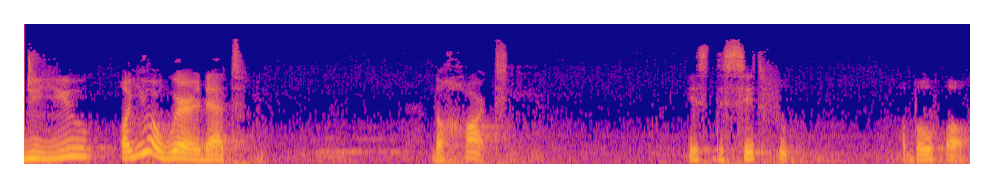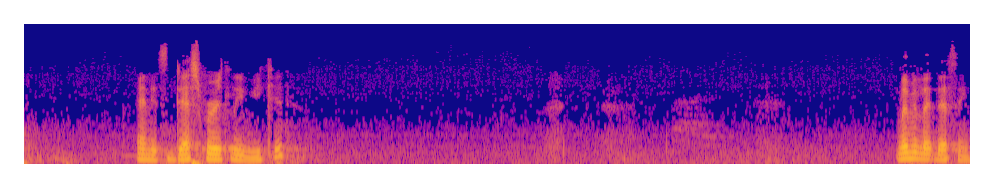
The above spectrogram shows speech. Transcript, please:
Do you are you aware that the heart is deceitful above all and it's desperately wicked? Let me let that sink.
